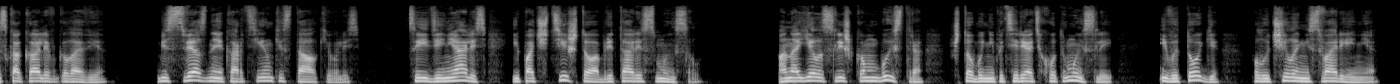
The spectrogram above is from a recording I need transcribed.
скакали в голове. Бессвязные картинки сталкивались, соединялись и почти что обретали смысл. Она ела слишком быстро, чтобы не потерять ход мыслей, и в итоге получила несварение,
